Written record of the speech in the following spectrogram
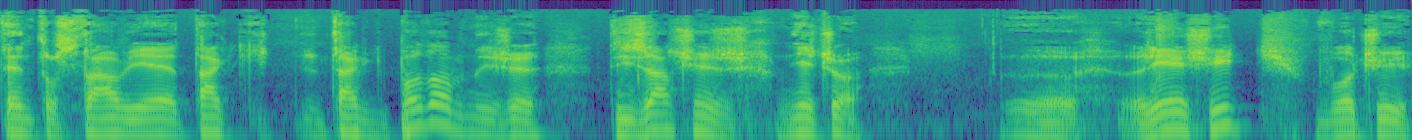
tento stav je tak, tak podobný, že ty začneš niečo e, riešiť voči,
